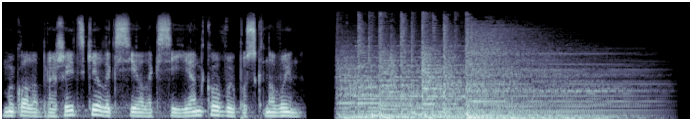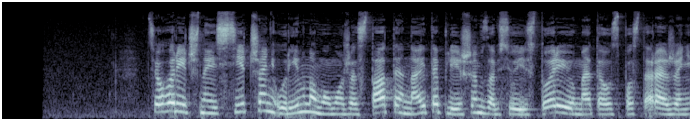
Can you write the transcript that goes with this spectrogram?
Микола Брежицький, Олексій Олексієнко. Випуск новин. Цьогорічний січень у Рівному може стати найтеплішим за всю історію метеоспостережень.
